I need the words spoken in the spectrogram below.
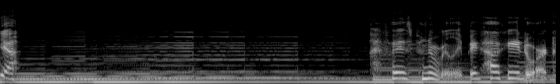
Yeah. I've always been a really big hockey dork.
